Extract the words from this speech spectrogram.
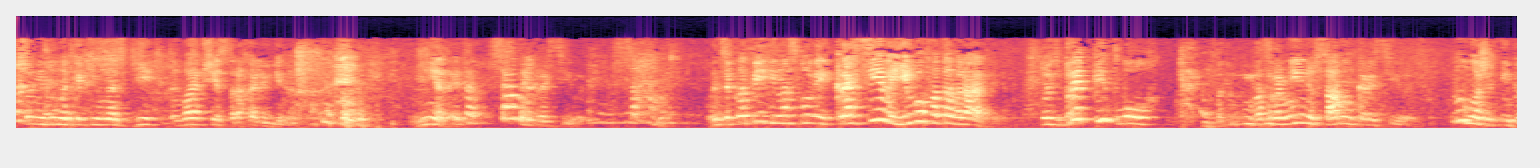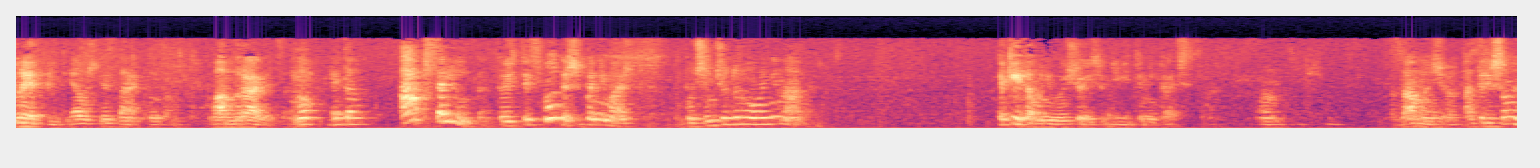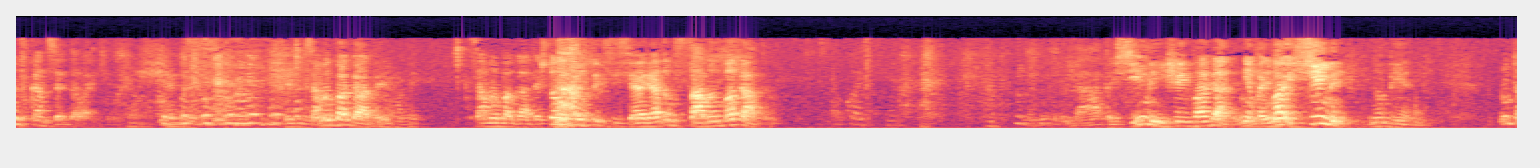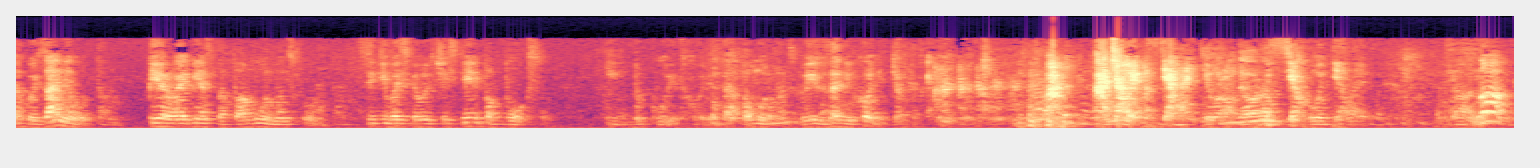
Что они думают, какие у нас дети, это вообще страхолюдина. Нет, это самый красивый. Самый. В энциклопедии на слове красивый его фотография. То есть Брэд Питт лох по сравнению с самым красивым. Ну, может не Брэд Питт, я уж не знаю, кто там вам нравится. Но это абсолютно. То есть ты смотришь и понимаешь, больше ничего другого не надо. Какие там у него еще есть удивительные качества? Он самый еще. Отрешенный в конце давайте. Самый богатый. Самый богатый. Что вы чувствуете себя рядом с самым богатым? Да, то есть сильный еще и богатый. Не, понимаю, сильный, но бедный. Ну, такой занял там первое место по Мурманску среди войсковых частей по боксу. И быкует, ходит, да, по Мурманску. И за ним ходит тетка такая. А что вы его сделаете, уроды? Он нас всех вот делает. Да. Но,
